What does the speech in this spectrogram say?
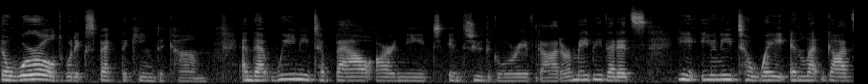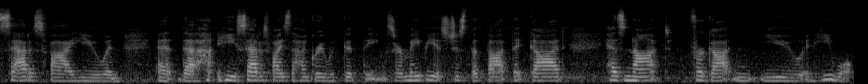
the world would expect the king to come and that we need to bow our knee into the glory of god. Or maybe that it's he, you need to wait and let god satisfy you and, and the, he satisfies the hungry with good things. Or maybe it's just the thought that god has not forgotten you and he will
